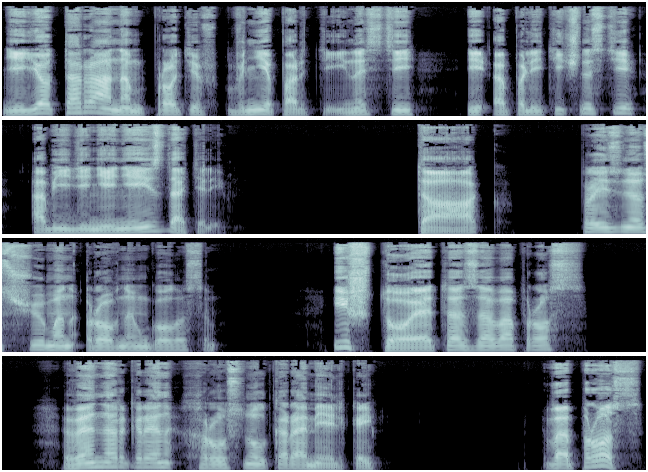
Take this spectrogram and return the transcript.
ее тараном против внепартийности и аполитичности объединения издателей. «Так», — произнес Шуман ровным голосом, — «и что это за вопрос?» Венергрен хрустнул карамелькой. «Вопрос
